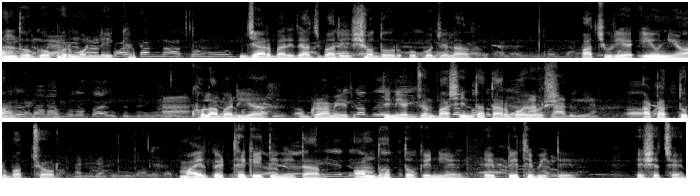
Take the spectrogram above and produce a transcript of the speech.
অন্ধ গফুর মল্লিক, যার বাড়ি রাজবাড়ী সদর উপজেলার পাচুরিয়া ইউনিয়ন, খোলাবাড়িয়া গ্রামের। তিনি একজন বাসিন্দা, তার বয়স আটাত্তর বছর। মায়ের পেট থেকেই তিনি তার অন্ধত্বকে নিয়ে এই পৃথিবীতে এসেছেন।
